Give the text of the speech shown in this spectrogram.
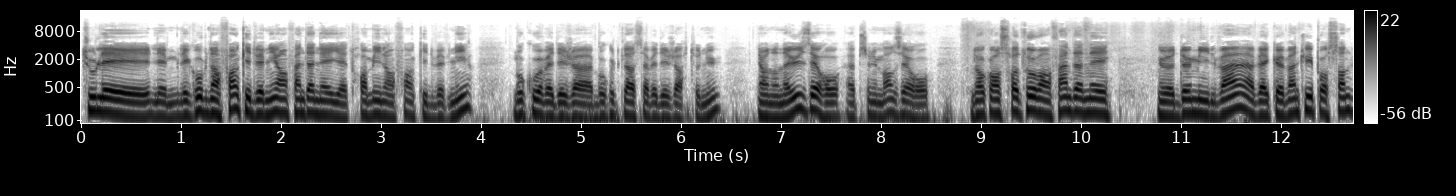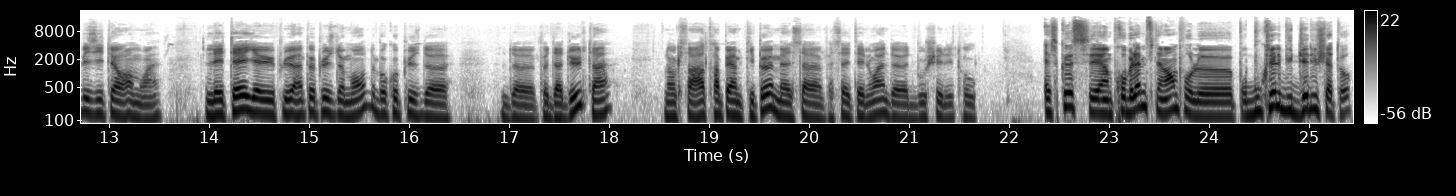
tous les, les, les groupes d'enfants qui devaient venir en fin d'année. Il y a 3000 enfants qui devaient venir. Beaucoup avaient déjà, beaucoup de classes avaient déjà retenu. Et on en a eu zéro, absolument zéro. Donc on se retrouve en fin d'année 2020 avec 28% de visiteurs en moins. L'été, il y a eu plus, un peu plus de monde, beaucoup plus de, de peu d'adultes. Hein. Donc ça a rattrapé un petit peu, mais ça, ça a été loin de, de boucher les trous. Est-ce que c'est un problème finalement pour, le, pour boucler le budget du château?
